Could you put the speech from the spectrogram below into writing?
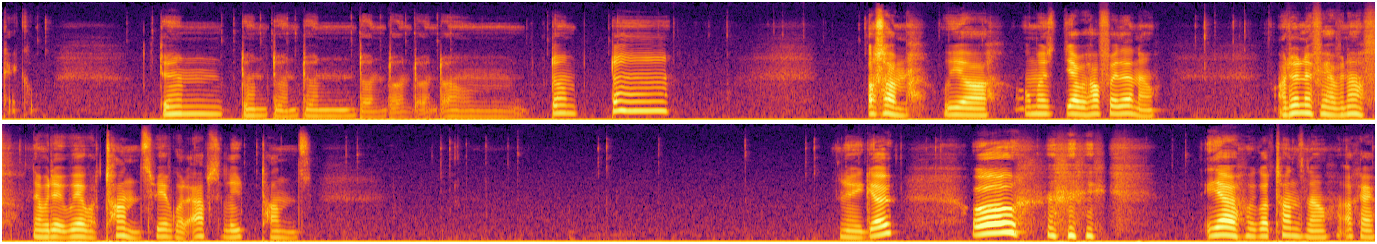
Okay, cool. Dun dun dun dun dun dun dun dun dun Awesome. We are almost yeah, we're halfway there now. I don't know if we have enough. No, we do. We have got tons. We have got absolute tons. There you go. Oh. Yeah, we've got tons now. Okay.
